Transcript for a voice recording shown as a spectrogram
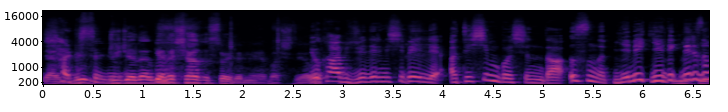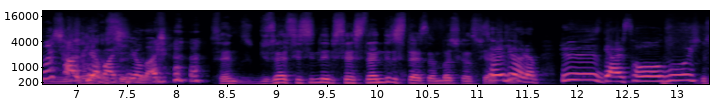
yani Şarkı bu söylüyorlar. cüceler gene şarkı söylemeye başlıyorlar. Yok abi cücelerin işi belli. Ateşin başında ısınıp yemek yedikleri zaman şarkıya Şarkı başlıyorlar. Sen güzel sesinle bir seslendir istersen başkan şarkıyı. Söylüyorum. Rüzgar solmuş.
